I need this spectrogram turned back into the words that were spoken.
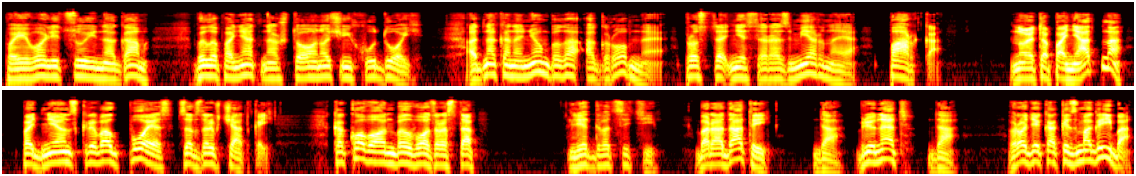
По его лицу и ногам было понятно, что он очень худой, однако на нем была огромная, просто несоразмерная парка. Но это понятно? Под ней он скрывал пояс со взрывчаткой. Какого он был возраста? Лет двадцати. Бородатый? Да. Брюнет? Да. Вроде как из Магриба.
